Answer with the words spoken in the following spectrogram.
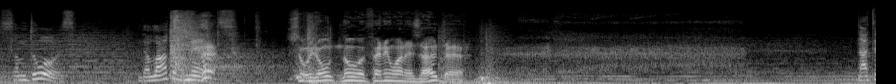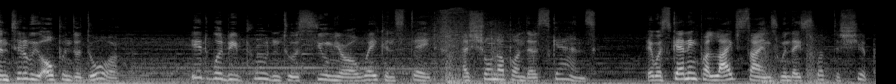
Some doors. And a lot of meds. so we don't know if anyone is out there? Not until we open the door. It would be prudent to assume your awakened state has shown up on their scans. They were scanning for life signs when they swept the ship.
